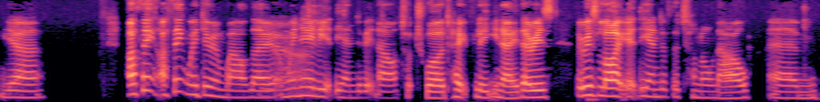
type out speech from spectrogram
yeah. I think I think we're doing well though, and we're nearly at the end of it now. Touch wood. Hopefully, you know there is there is light at the end of the tunnel now. Um,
